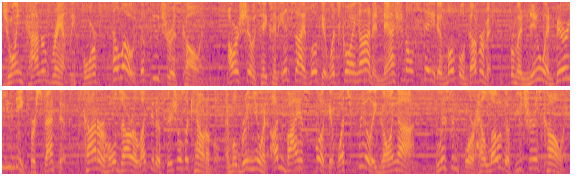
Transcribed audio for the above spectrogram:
Join Connor Brantley for Hello, the Future is Calling. Our show takes an inside look at what's going on in national, state, and local government from a new and very unique perspective. Connor holds our elected officials accountable and will bring you an unbiased look at what's really going on. Listen for Hello, the Future is Calling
